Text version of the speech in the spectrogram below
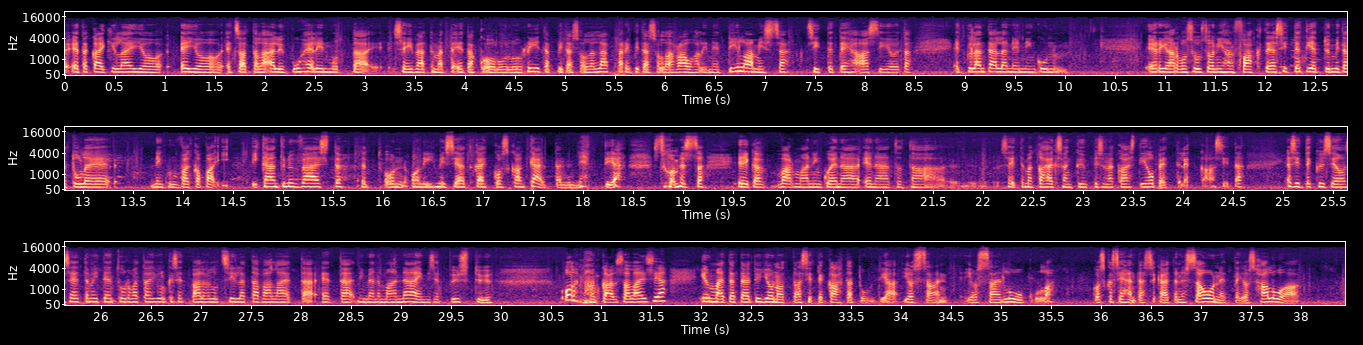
että kaikilla ei ole, ei ole että saattaa olla älypuhelin, mutta se ei välttämättä etäkouluilu riitä, pitäisi olla läppäri, pitäisi olla rauhallinen tila, missä sitten tehdä asioita. Että kyllä tällainen niin kuin eriarvoisuus on ihan fakta. Ja sitten tietty, mitä tulee niin kuin vaikkapa ikääntynyt väestö, että on, on ihmisiä, jotka ei koskaan käyttänyt nettiä Suomessa, eikä varmaan niin kuin enää, enää tota 7-80 kaasti opettelekaan sitä. Ja sitten kyse on se, että miten turvata julkiset palvelut sillä tavalla, että, että nimenomaan nämä ihmiset pystyy olemaan kansalaisia ilman, että täytyy jonottaa sitten kahta tuntia jossain, jossain luukulla. Koska sehän tässä käytännössä on, että jos haluaa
